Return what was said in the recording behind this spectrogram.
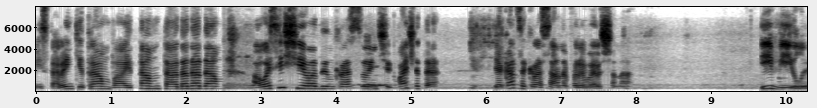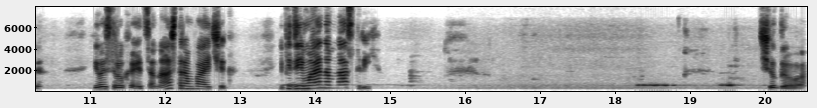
мій старенький трамвай, там та да да дам. А ось іще один красунчик. Бачите? Яка це краса неперевершена? І віли. І ось рухається наш трамвайчик і підіймає нам настрій. Чудово.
